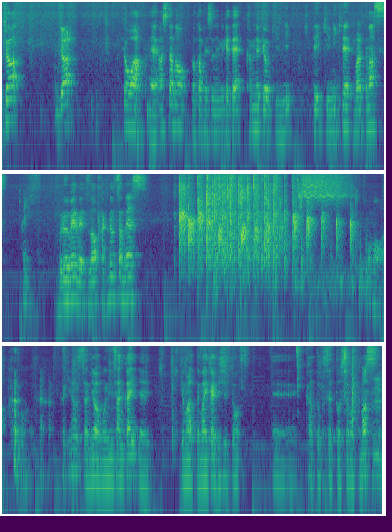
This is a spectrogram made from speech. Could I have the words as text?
にちは。じゃあ、今日は、えー明日のロカフェスに向けて髪の毛を切りに、切って、切りに来てもらってます。はい。ブルーベルベッツの柿之内さんです。こんばんは。柿之内さんにはもう2、3回、えー切ってもらって毎回ビシッと、えーカットとセットをしてもらってます。うん。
